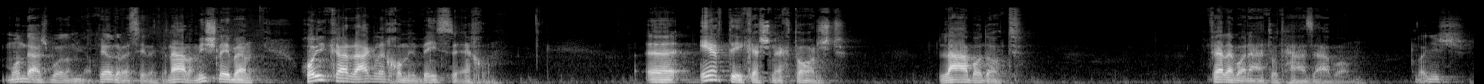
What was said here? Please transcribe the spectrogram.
mondásból, ami a példabeszédekben áll a Mislében, Hojkár ráglechom bészre echom. Értékesnek tartsd lábadat fele barátot házában. Vagyis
